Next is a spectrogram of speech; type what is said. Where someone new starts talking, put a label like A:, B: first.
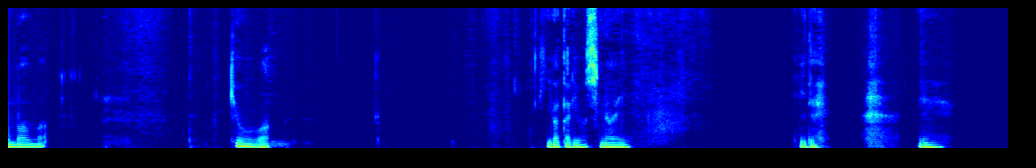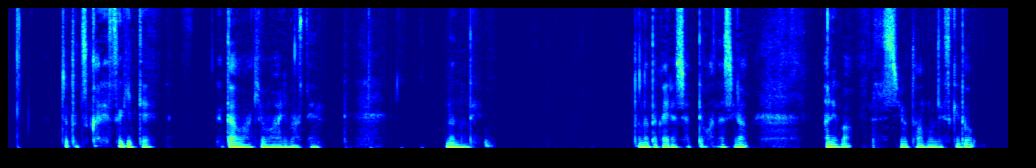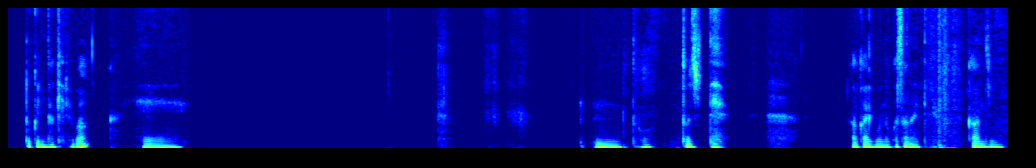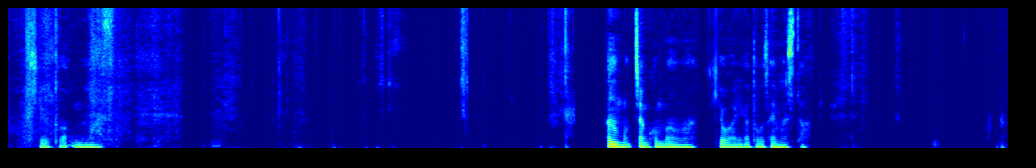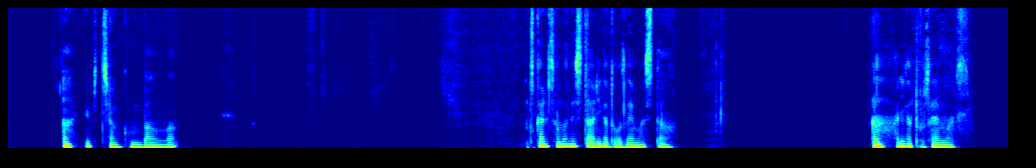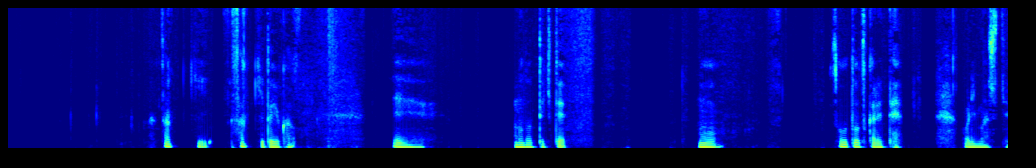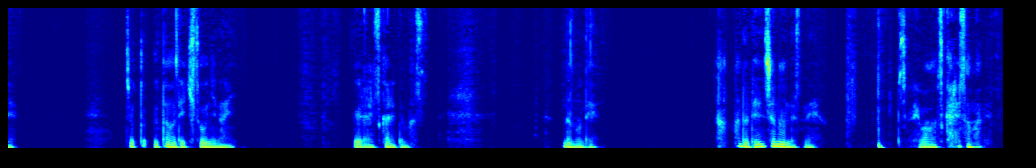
A: こんばんは。今日は、弾き語りをしない日で、えー、ちょっと疲れすぎて、歌は今日はありません。なので、どなたかいらっしゃってお話があればしようとは思うんですけど、特になければ、えー、うんと、閉じて、アーカイブを残さないという感じにしようとは思います。あ、もっちゃんこんばんは。今日はありがとうございました。あ、ゆきちゃんこんばんは。お疲れ様でした。ありがとうございました。あ、ありがとうございます。さっき、さっきというか、えー、戻ってきて、もう、相当疲れておりまして、ちょっと歌はできそうにないぐらい疲れてます。なので、あ、まだ電車なんですね。それはお疲れ様です。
